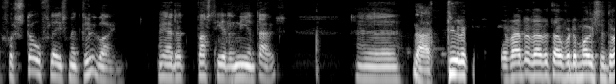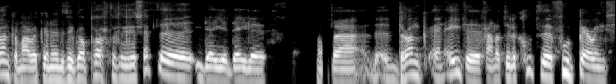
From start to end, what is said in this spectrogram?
voor stoofvlees met glühwein. Maar ja, dat past hier er niet in thuis. Nou, tuurlijk. We hebben, we hebben het over de mooiste dranken, maar we kunnen natuurlijk wel prachtige recepten-ideeën delen. Want drank en eten gaan natuurlijk goed. Food pairings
